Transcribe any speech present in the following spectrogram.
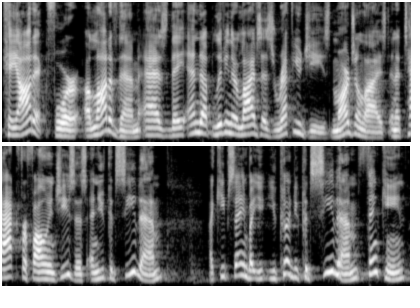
chaotic for a lot of them as they end up living their lives as refugees, marginalized, and attacked for following Jesus. And you could see them, I keep saying, but you, you could, you could see them thinking,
